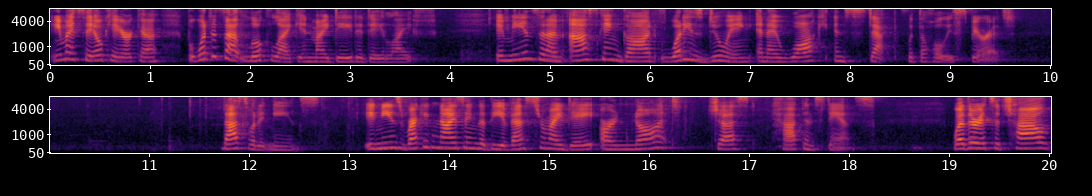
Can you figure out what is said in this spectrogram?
And you might say, okay, Erica, but what does that look like in my day to day life? It means that I'm asking God what He's doing and I walk in step with the Holy Spirit. That's what it means. It means recognizing that the events through my day are not just happenstance. Whether it's a child,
